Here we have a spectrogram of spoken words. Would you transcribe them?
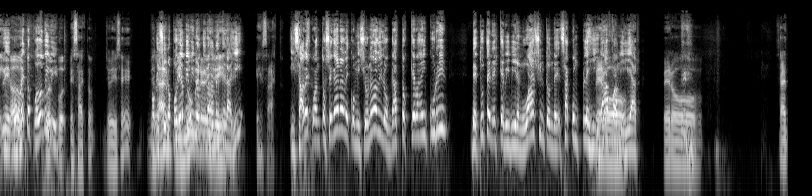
Y y con esto puedo Por- vivir. por- exacto. Yo hice. Porque ¿verdad? si no podías vivir, no te ibas a meter allí. Exacto. Y sabes Exacto. cuánto se gana de comisionado y los gastos que vas a incurrir de tú tener que vivir en Washington, de esa complejidad Pero- familiar. Pero. o sea,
